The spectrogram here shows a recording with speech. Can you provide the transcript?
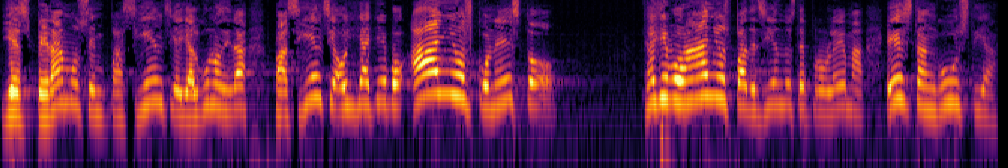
y esperamos en paciencia, y alguno dirá, paciencia, hoy ya llevo años con esto, ya llevo años padeciendo este problema, esta angustia.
